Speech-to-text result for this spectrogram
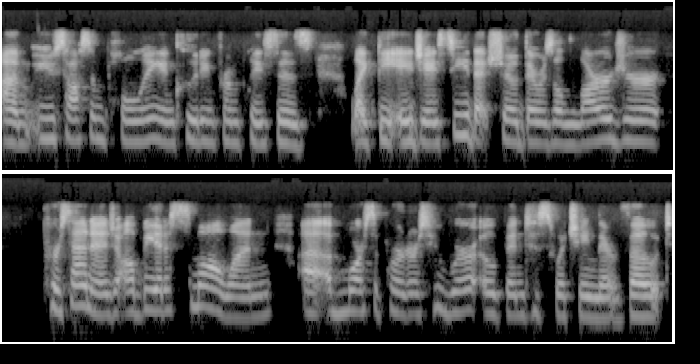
Um, you saw some polling, including from places like the AJC, that showed there was a larger percentage, albeit a small one, uh, of Moore supporters who were open to switching their vote.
